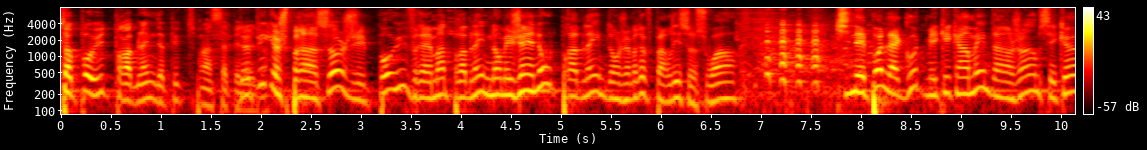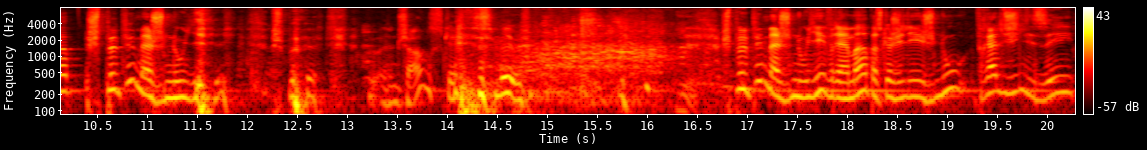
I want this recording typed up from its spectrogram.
T'as pas eu de problème depuis que tu prends cette pilule. Depuis que je prends ça, j'ai pas eu vraiment de problème. Non, mais j'ai un autre problème dont j'aimerais vous parler ce soir, qui n'est pas la goutte, mais qui est quand même dans la jambe, c'est que je peux plus m'agenouiller. Je peux... Une chance que... Je peux plus m'agenouiller vraiment parce que j'ai les genoux fragilisés,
